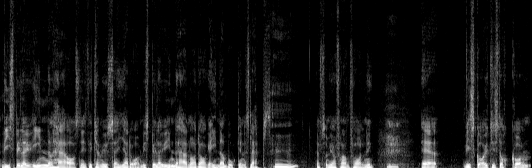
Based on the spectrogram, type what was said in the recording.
vi spelar ju in det här avsnittet kan vi ju säga då. Vi spelar ju in det här några dagar innan boken släpps. Mm. Eftersom vi har framförhållning. Mm. Eh, vi ska ju till Stockholm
